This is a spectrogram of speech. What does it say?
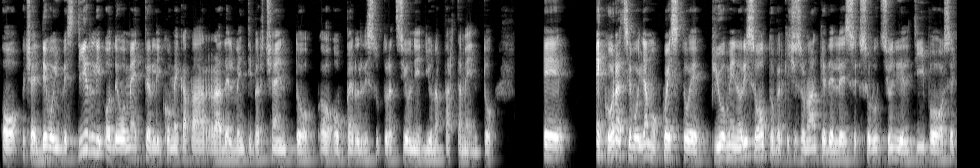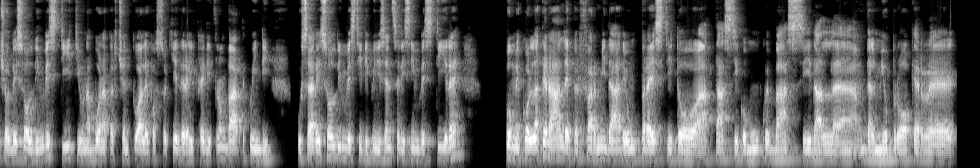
o, cioè devo investirli o devo metterli come caparra del 20% o, o per le ristrutturazioni di un appartamento? E Ecco, ora se vogliamo questo è più o meno risolto perché ci sono anche delle soluzioni del tipo se ho dei soldi investiti, una buona percentuale posso chiedere il credit lombard, quindi usare i soldi investiti, quindi senza disinvestire, come collaterale per farmi dare un prestito a tassi comunque bassi dal, dal mio broker,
